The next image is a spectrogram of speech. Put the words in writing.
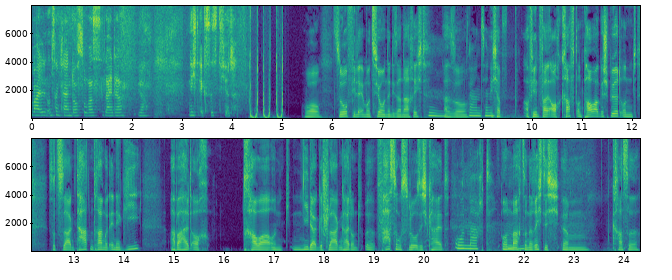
weil in unserem kleinen Dorf sowas leider ja, nicht existiert. Wow, so viele Emotionen in dieser Nachricht. Hm, also Wahnsinn. ich habe auf jeden Fall auch Kraft und Power gespürt und sozusagen Tatendrang und Energie aber halt auch Trauer und Niedergeschlagenheit und äh, Fassungslosigkeit. Ohnmacht. Ohnmacht, mhm. so eine richtig ähm, krasse,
